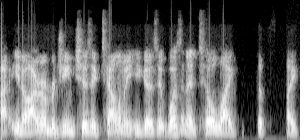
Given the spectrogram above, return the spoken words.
I, you know, I remember Gene Chizik telling me he goes, it wasn't until like the like,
